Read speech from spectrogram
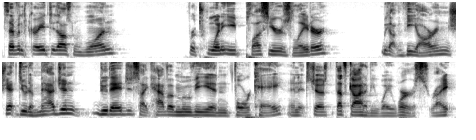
seventh grade, 2001, for 20 plus years later, we got VR and shit. Dude, imagine, do they just like have a movie in 4K and it's just, that's gotta be way worse, right?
